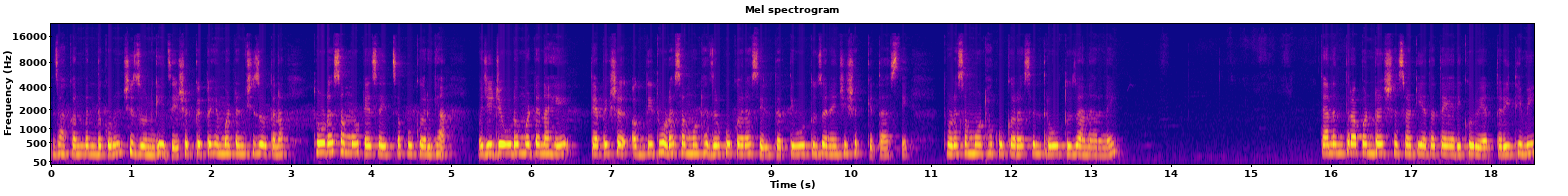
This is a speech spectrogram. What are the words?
झाकण बंद करून शिजवून घ्यायचे शक्यतो हे मटण शिजवताना थोडासा मोठ्या साईजचा कुकर घ्या. म्हणजे जेवढं मटण आहे त्यापेक्षा अगदी थोडासा मोठा जर कुकर असेल तर ते ओतू जाण्याची शक्यता असते. थोडासा मोठा कुकर असेल तर ओतू जाणार नाही. त्यानंतर आपण रश्यासाठी आता तयारी करूयात. तर इथे मी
